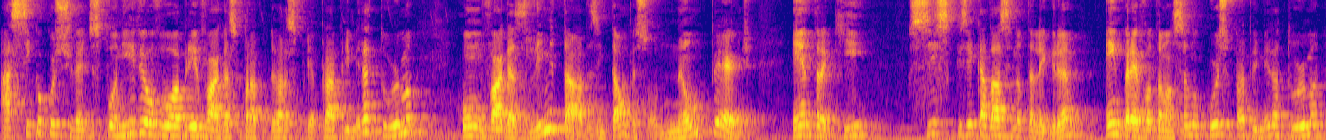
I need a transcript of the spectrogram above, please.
Assim que o curso estiver disponível, eu vou abrir vagas para a primeira turma com vagas limitadas. Então, pessoal, não perde. Entra aqui, se, se cadastre no Telegram. Em breve vou estar lançando o curso para a primeira turma.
